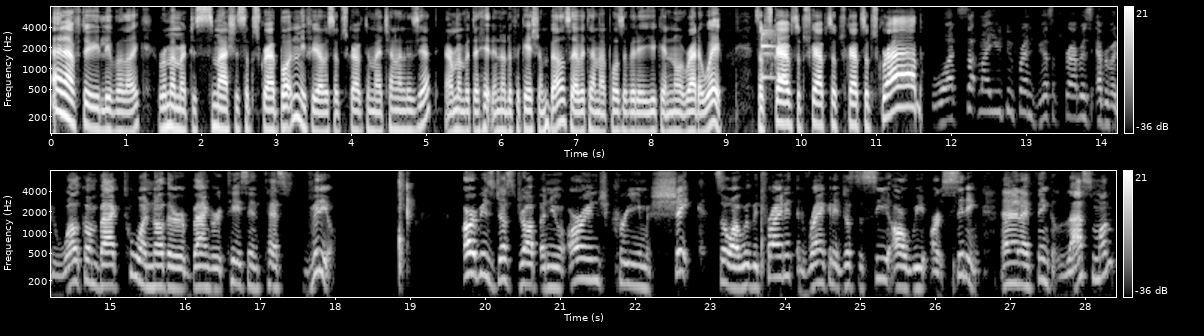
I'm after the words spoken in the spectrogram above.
And after you leave a like, remember to smash the subscribe button if you haven't subscribed to my channel as yet. And remember to hit the notification bell so every time I post a video, you can know right away. Subscribe, subscribe, subscribe, subscribe. What's up, my YouTube friends, viewer subscribers, everybody? Welcome back to another banger tasting test video. Arby's just dropped a new orange cream shake. So I will be trying it and ranking it just to see how we are sitting. And I think last month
